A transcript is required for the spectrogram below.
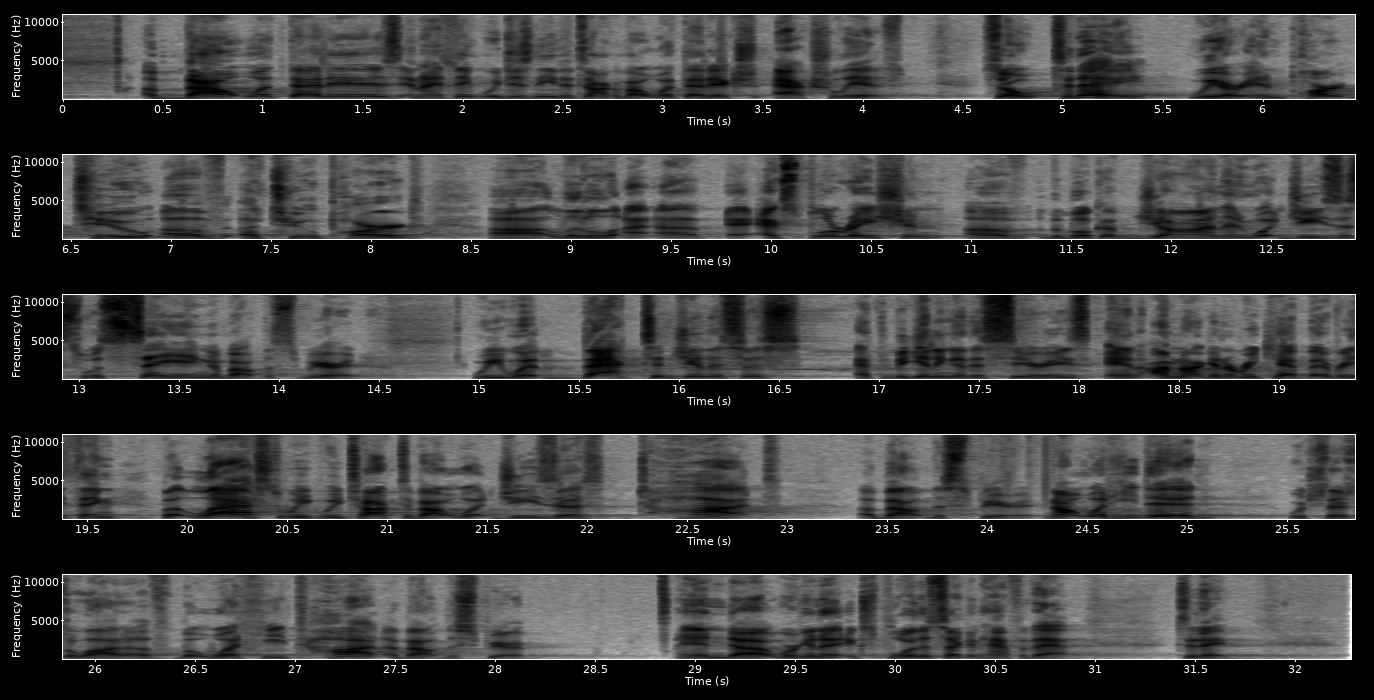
about what that is, and I think we just need to talk about what that actually is. So today, we are in part two of a two part uh, little uh, uh, exploration of the book of John and what Jesus was saying about the Spirit. We went back to Genesis at the beginning of this series, and I'm not going to recap everything, but last week we talked about what Jesus taught about the Spirit. Not what he did, which there's a lot of, but what he taught about the Spirit. And uh, we're going to explore the second half of that today.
